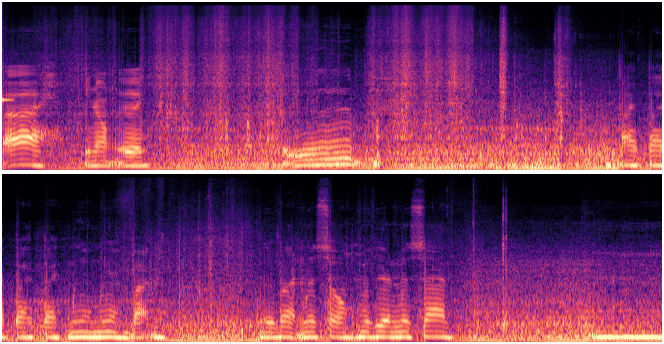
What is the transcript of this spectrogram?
ไปพี่น้องเอ้ยอือไปไปไปไปเมื่อเมื่อบาทนี่เมื่อบาทเมื่อ สองเมื่อเฮือนเมื่อซ่านอืม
